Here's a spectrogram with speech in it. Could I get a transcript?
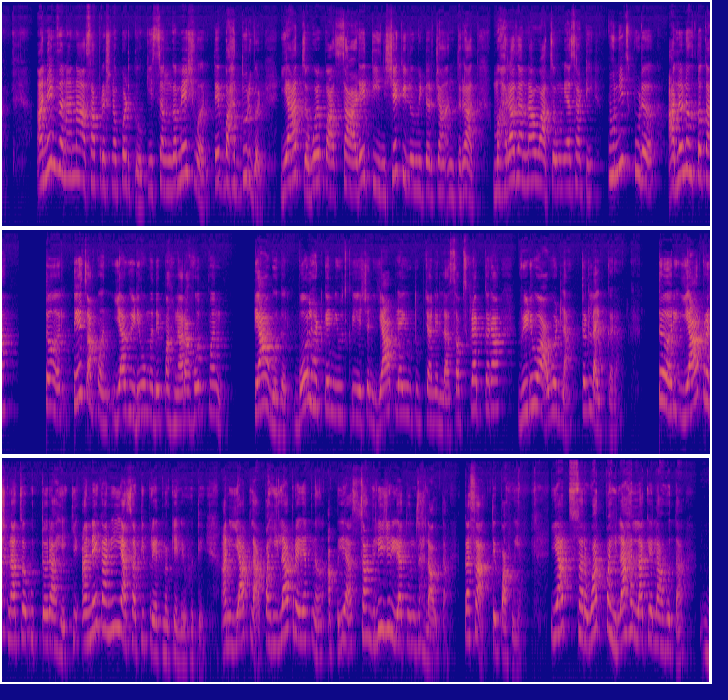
अनेक जणांना असा प्रश्न पडतो की संगमेश्वर ते बहादूरगड या जवळपास साडेतीनशे किलोमीटरच्या अंतरात महाराजांना वाचवण्यासाठी कुणीच पुढं आलं नव्हतं का? तर तेच आपण या व्हिडिओमध्ये पाहणार आहोत. पण त्या अगोदर बोल हटके न्यूज क्रिएशन या आपल्या यूट्यूब चॅनेलला सबस्क्राईब करा. व्हिडिओ आवडला तर लाईक करा. तर या प्रश्नाचं उत्तर आहे की अनेकांनी यासाठी प्रयत्न केले होते आणि यातला पहिला प्रयत्न आपल्या सांगली जिल्ह्यातून झाला होता. कसा ते पाहूया. यात सर्वात पहिला हल्ला केला होता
